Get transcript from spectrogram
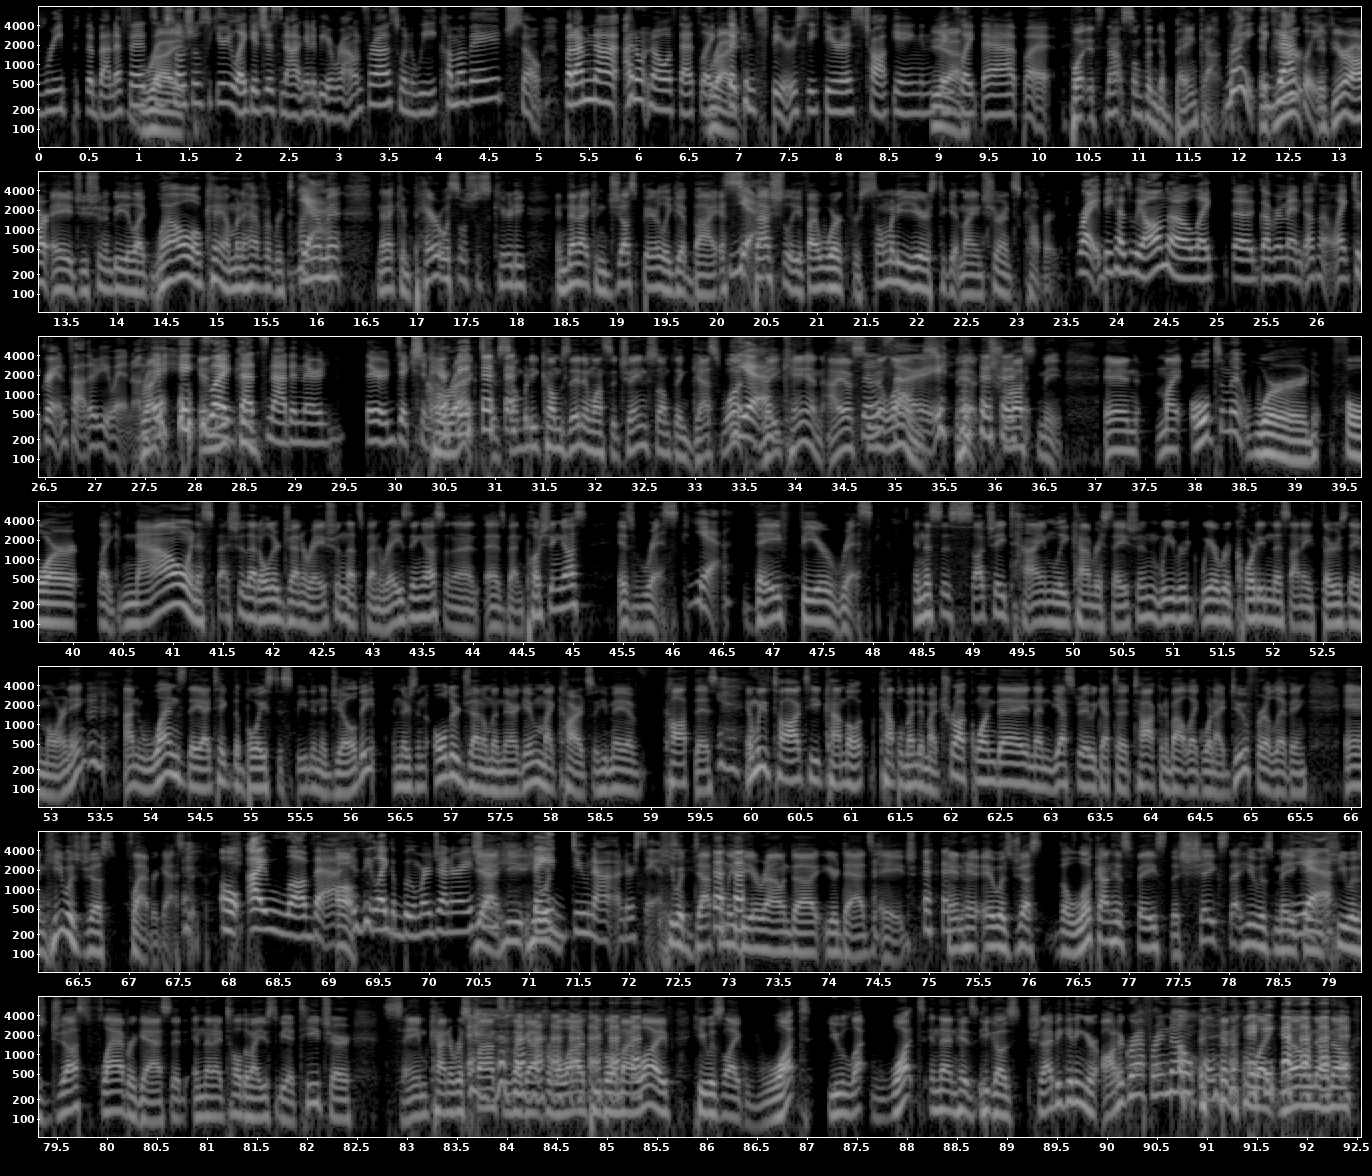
reap the benefits Right. of social security like it's just not going to be around for us when we come of age so but i'm not i don't know if that's like the conspiracy theorists talking and Yeah. things like that but But it's not something to bank on. right If exactly You're, if you're our age, you shouldn't be like, well, okay, I'm going to have a retirement, and then I can pair it with Social Security, and then I can just barely get by, Yeah. especially if I work for so many years to get my insurance covered. Right, because we all know like the government doesn't like to grandfather you in on Right, things. and like can- that's not in their their dictionary. Correct. if somebody comes in and wants to change something, guess what? Yeah. They can. I have So student sorry. loans. Yeah, trust me. And my ultimate word for like now, and especially that older generation that's been raising us and that has been pushing us, is risk. yeah. They fear risk. And this is such a timely conversation. We re- we are recording this on a Thursday morning. Mhm. On Wednesday, I take the boys to speed and agility, and there's an older gentleman there. I gave him my card, so he may have caught this. And we've talked. He com- complimented my truck one day, and then yesterday we got to talking about like what I do for a living, and he was just flabbergasted. Oh, I love that. Is Oh. he like a boomer generation? yeah, he he they would do not understand. he would definitely be around uh, your dad's age. And he, it was just the look on his face, the shakes that he was making. Yeah. He was just flabbergasted. And then I told him I used to be a teacher. Same kind of responses I got from a lot of people in my life. He was like, "What? You let what?" And then his he goes, "Should I be getting your autograph right now?" Oh and I'm like, "No, no, no."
